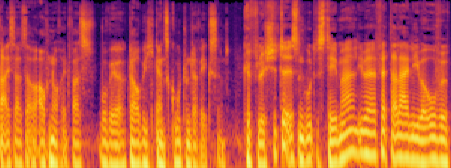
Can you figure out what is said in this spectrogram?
Da ist also auch noch etwas, wo wir, glaube ich, ganz gut unterwegs sind. Geflüchtete ist ein gutes Thema, lieber Herr Vetterlein, lieber Uwe.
